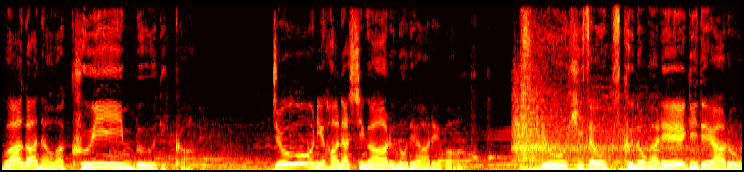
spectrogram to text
我が名はクイーン・ブーディカ。女王に話があるのであれば両膝をつくのが礼儀であろう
